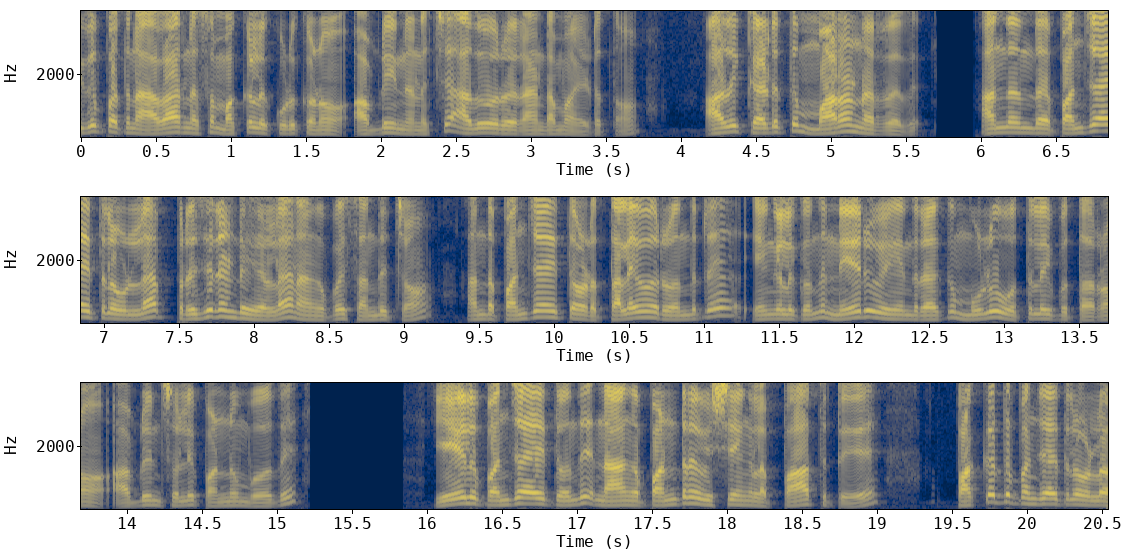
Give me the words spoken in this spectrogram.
இது பற்றின அவேர்னஸை மக்களுக்கு கொடுக்கணும் அப்படின்னு நினச்சி அது ஒரு ரேண்டமாக எடுத்தோம். அதுக்கடுத்து மரம் நடுறது. அந்தந்த பஞ்சாயத்தில் உள்ள பிரசிடெண்ட்டுகளை நாங்கள் போய் சந்தித்தோம் அந்த பஞ்சாயத்தோட தலைவர் வந்துட்டு எங்களுக்கு வந்து நேரு வேகேந்திராவுக்கு முழு ஒத்துழைப்பு தரோம் அப்படின்னு சொல்லி பண்ணும்போது ஏழு பஞ்சாயத்து வந்து நாங்கள் பண்ணுற விஷயங்களை பார்த்துட்டு பக்கத்து பஞ்சாயத்தில் உள்ள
